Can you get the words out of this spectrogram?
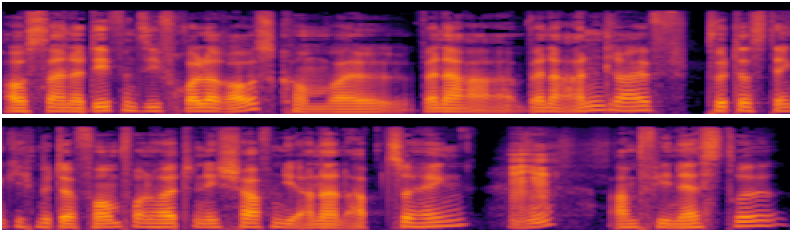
aus seiner Defensivrolle rauskommen, weil wenn er, wenn er angreift, wird das, denke ich, mit der Form von heute nicht schaffen, die anderen abzuhängen mhm. am Finestre.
